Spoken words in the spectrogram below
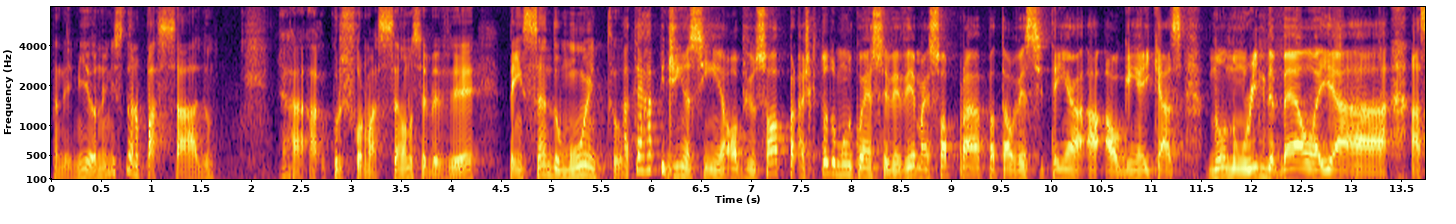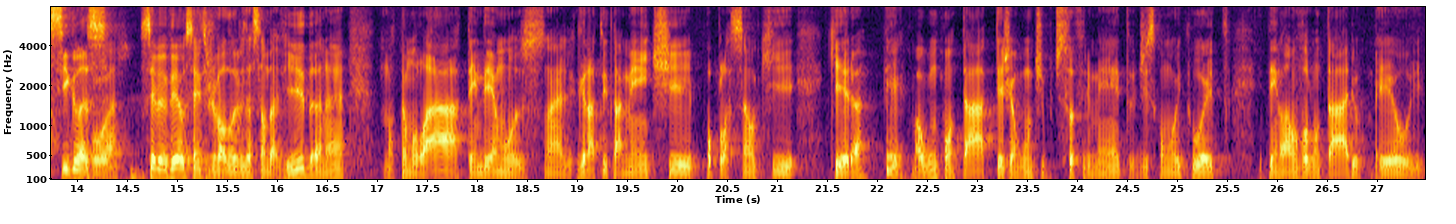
pandemia, no início do ano passado, a, a curso de formação no CVV, pensando muito. Até rapidinho, assim, é óbvio, só pra, acho que todo mundo conhece o CVV, mas só para talvez se tenha a, alguém aí que as não, não ring the bell aí a, as siglas. Boa. CVV é o Centro de Valorização da Vida, né? Nós estamos lá, atendemos né, gratuitamente população que queira ter algum contato, esteja algum tipo de sofrimento, diz como 88, e tem lá um voluntário, eu e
